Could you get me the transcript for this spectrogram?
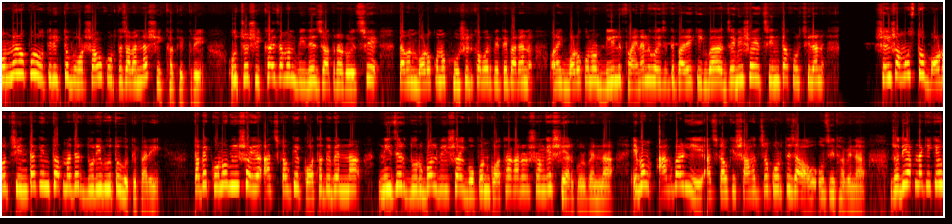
অন্যের উপর অতিরিক্ত ভরসাও করতে যাবেন না শিক্ষাক্ষেত্রে। উচ্চশিক্ষায় যেমন বিদেশ যাত্রা রয়েছে, তেমন বড় কোনো খুশির খবর পেতে পারেন। অনেক বড় কোনো ডিল ফাইনাল হয়ে যেতে পারে কিংবা যে বিষয়ে চিন্তা করছিলেন, সেই সমস্ত বড় চিন্তা কিন্তু আপনাদের দূরীভূত হতে পারে। তবে কোনো বিষয়ে আজ কাউকে কথা দেবেন না, নিজের দুর্বল বিষয় গোপন কথা কারোর সঙ্গে শেয়ার করবেন না এবং আগ বাড়িয়ে আজ কাউকে সাহায্য করতে যাওয়াও উচিত হবে না। যদি আপনাকে কেউ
